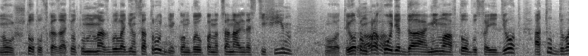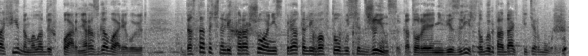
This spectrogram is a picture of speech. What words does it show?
Ну, что тут сказать? Вот у нас был один сотрудник, он был по национальности фин, вот, и вот он Да. проходит, да, мимо автобуса идет, а тут два финна, молодых парня, разговаривают. Достаточно ли хорошо они спрятали в автобусе джинсы, которые они везли, чтобы продать в Петербурге?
